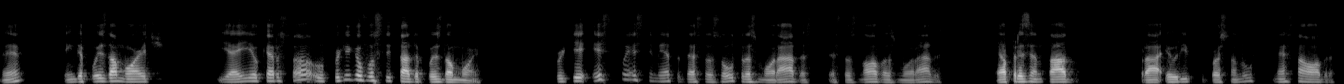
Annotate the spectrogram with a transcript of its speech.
né? Tem depois da morte. E aí eu quero só, por que, que eu vou citar depois da morte? Porque esse conhecimento dessas outras moradas, dessas novas moradas, é apresentado para Eurípides Barçanufo nessa obra,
